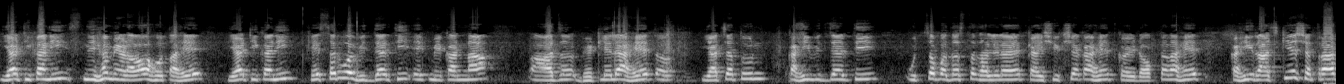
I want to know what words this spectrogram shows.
या ठिकाणी स्नेह मेळावा होत आहे. या ठिकाणी हे सर्व विद्यार्थी एकमेकांना आज भेटलेले आहेत. याच्यातून काही विद्यार्थी उच्च पदस्थ झालेले आहेत काही शिक्षक आहेत काही डॉक्टर आहेत काही राजकीय क्षेत्रात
